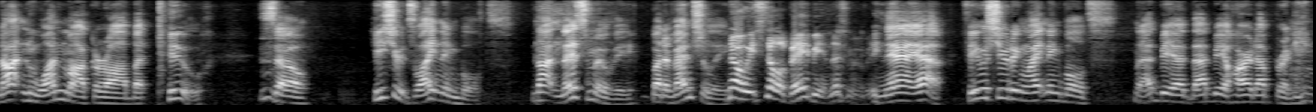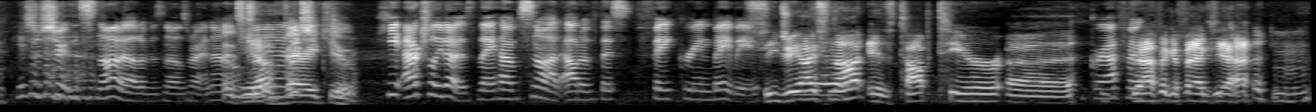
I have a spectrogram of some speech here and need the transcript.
not in one Mak'gora, but two. So, he shoots lightning bolts. Not in this movie, but eventually. No, he's still a baby in this movie. Yeah, yeah. If he was shooting lightning bolts, that'd be a that'd be a hard upbringing. He's just shooting snot out of his nose right now. It's Yeah. true, very cute. He actually does. They have snot out of this fake green baby. CGI snot is top tier uh, Graphic. graphic effects, yeah. Mm-hmm.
